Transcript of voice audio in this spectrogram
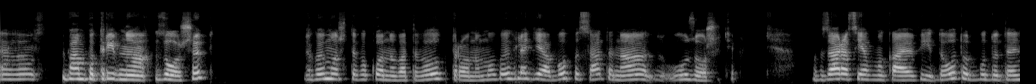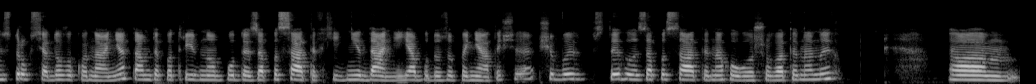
Е, Вам потрібно зошит. Ви можете виконувати в електронному вигляді або писати на, у зошиті. Зараз я вмикаю відео. Тут буде інструкція до виконання. Там, де потрібно буде записати вхідні дані, я буду зупинятися, щоб ви встигли записати, наголошувати на них. Ем,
